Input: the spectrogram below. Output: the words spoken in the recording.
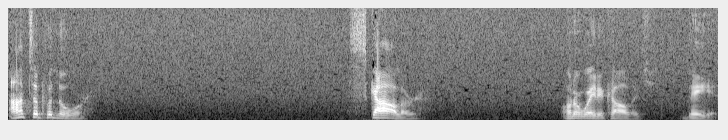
Entrepreneur, scholar, on her way to college, dead.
